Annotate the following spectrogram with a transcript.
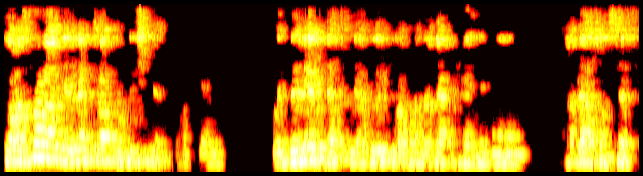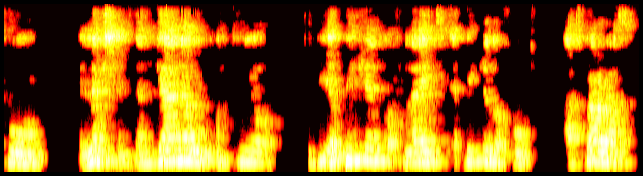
So as far as the electoral commission is concerned, we believe that we are going to have another credible, another successful election, and Ghana will continue to be a beacon of light, a beacon of hope as far as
